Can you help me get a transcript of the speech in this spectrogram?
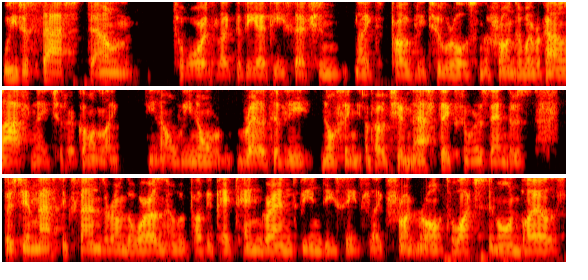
we just sat down towards like the VIP section, like probably two rows from the front, and we were kind of laughing at each other, going like, you know, we know relatively nothing about gymnastics, and we are saying there's there's gymnastics fans around the world now who'd probably pay ten grand to be in these seats, like front row, to watch Simone Biles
